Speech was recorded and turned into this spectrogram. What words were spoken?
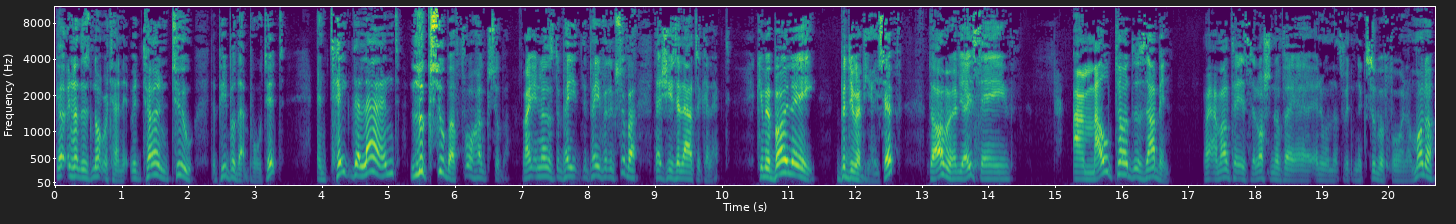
Go, in other words, not return it, return to the people that bought it and take the land, luksuba, for her ksuba. Right? In other words, to pay, to pay for the ksuba that she's allowed to collect. Kimeboile, b'di Rav Yosef, the Omer of Yosef, Armalta de Zabin. Right, Amalta is the lotion of uh, anyone that's written the ksuba for an almona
